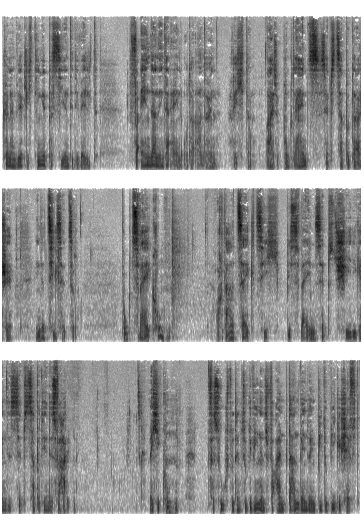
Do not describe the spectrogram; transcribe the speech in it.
können wirklich Dinge passieren, die die Welt verändern in der einen oder anderen Richtung. Also Punkt 1, Selbstsabotage in der Zielsetzung. Punkt 2, Kunden. Auch da zeigt sich bisweilen selbstschädigendes, selbstsabotierendes Verhalten. Welche Kunden versuchst du denn zu gewinnen? Vor allem dann, wenn du im B2B-Geschäft,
